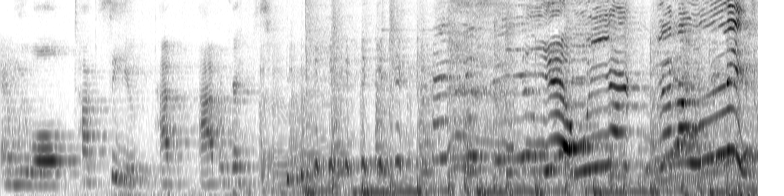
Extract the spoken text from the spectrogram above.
and we will talk. See you. Have have a great. yeah, we are gonna leave.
